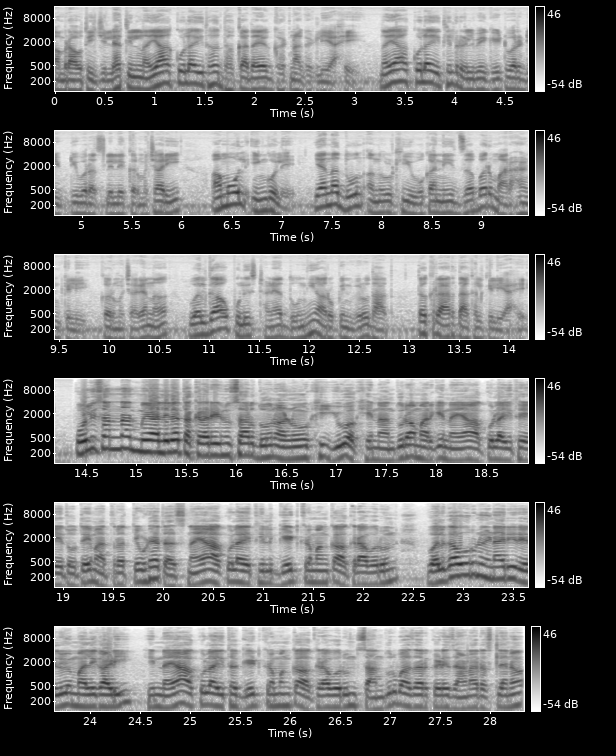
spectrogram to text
अमरावती जिल्ह्यातील नया अकोला इथं धक्कादायक घटना घडली आहे. नया अकोला येथील रेल्वे गेटवर ड्युटीवर असलेले कर्मचारी अमोल इंगोले यांना दोन अनोळखी युवकांनी जबर मारहाण केली. कर्मचाऱ्यानं वलगाव पोलीस ठाण्यात दोन्ही आरोपींविरोधात तक्रार दाखल केली आहे. पोलिसांना मिळालेल्या तक्रारीनुसार दोन अनोळखी युवक हे नांदुरा मार्गे नया अकोला इथे येत होते. मात्र तेवढ्यातच नया अकोला येथील गेट क्रमांक अकरावरून वलगावरून येणारी रेल्वे मालगाडी ही नया अकोला इथं गेट क्रमांक अकरावरून चांदूर बाजारकडे जाणार असल्यानं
